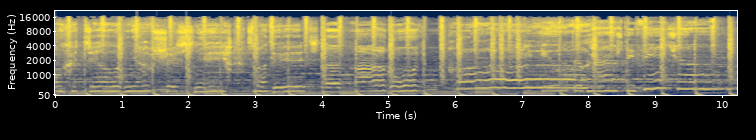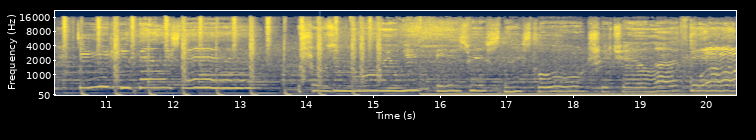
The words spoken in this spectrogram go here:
Он хотел, обнявшись с ней Смотреть бесстрашность лучше человек.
